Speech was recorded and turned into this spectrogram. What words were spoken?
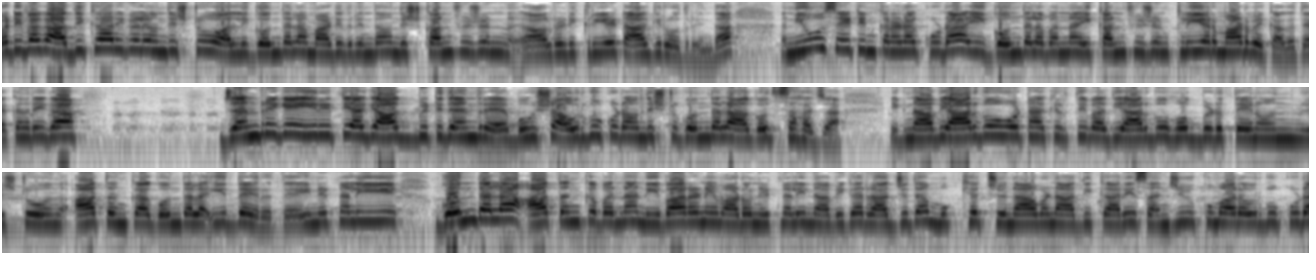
ಬಟ್ ಇವಾಗ ಅಧಿಕಾರಿಗಳೇ ಒಂದಿಷ್ಟು ಅಲ್ಲಿ ಗೊಂದಲ ಮಾಡಿದ್ರಿಂದ ಒಂದಿಷ್ಟು ಕನ್ಫ್ಯೂಷನ್ ಆಲ್ರೆಡಿ ಕ್ರಿಯೇಟ್ ಆಗಿರೋದ್ರಿಂದ ನ್ಯೂಸ್ ಏಟಿನ್ ಕನ್ನಡ ಕೂಡ ಈ ಗೊಂದಲವನ್ನ, ಈ ಕನ್ಫ್ಯೂಷನ್ ಕ್ಲಿಯರ್ ಮಾಡಬೇಕಾಗುತ್ತೆ. ಯಾಕಂದ್ರೆ ಈಗ ಜನರಿಗೆ ಈ ರೀತಿಯಾಗಿ ಆಗ್ಬಿಟ್ಟಿದೆ ಅಂದ್ರೆ ಬಹುಶಃ ಅವ್ರಿಗೂ ಕೂಡ ಒಂದಿಷ್ಟು ಗೊಂದಲ ಆಗೋದು ಸಹಜ. ಈಗ ನಾವ್ ಯಾರಿಗೋ ಓಟ್ ಹಾಕಿರ್ತೀವಿ, ಅದು ಯಾರಿಗೋ ಹೋಗ್ಬಿಡುತ್ತೆ ಏನೋ ಒಂದಿಷ್ಟು ಆತಂಕ, ಗೊಂದಲ ಇದ್ದೇ ಇರುತ್ತೆ. ಈ ನಿಟ್ಟಿನಲ್ಲಿ ಈ ಗೊಂದಲ, ಆತಂಕವನ್ನ ನಿವಾರಣೆ ಮಾಡೋ ನಿಟ್ಟಿನಲ್ಲಿ ನಾವೀಗ ರಾಜ್ಯದ ಮುಖ್ಯ ಚುನಾವಣಾಧಿಕಾರಿ ಸಂಜೀವ್ ಕುಮಾರ್ ಅವ್ರಿಗೂ ಕೂಡ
